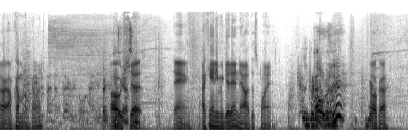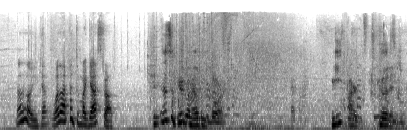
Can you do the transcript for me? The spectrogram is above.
Here. All right, I'm coming. I'm coming. Independent variable added. Right, he's Oh gassing. shit! Dang, I can't even get in now at this point. Oh, really? Okay. No, no, you can't. What happened to my gas trap? It disappeared when I opened the door. We are good in here.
